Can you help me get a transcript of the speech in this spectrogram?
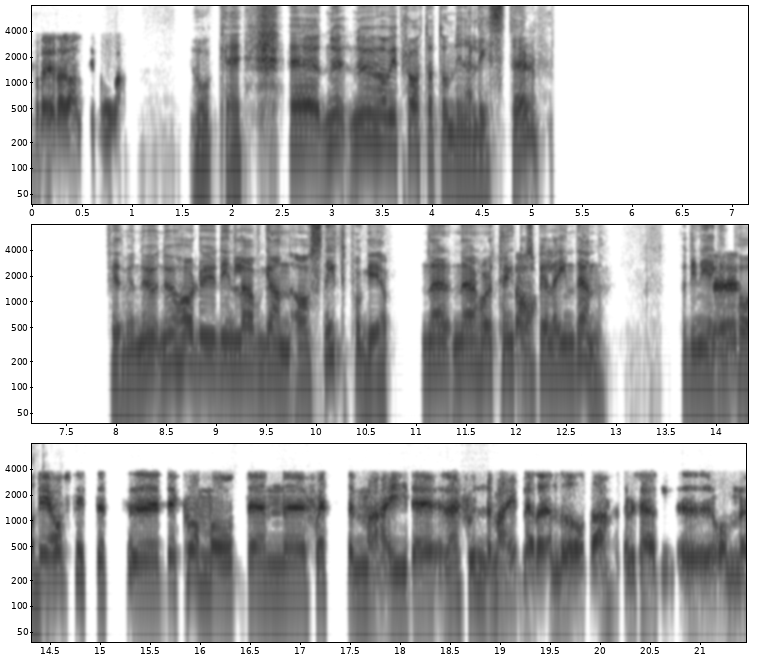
För det är där alltid några. Okej. Eh, nu, nu har vi pratat om dina lister. Men nu, nu har du ju din Love Gun-avsnitt på G. När, när har du tänkt Ja. att spela in den? För din egen Eh, podd? Det avsnittet eh, det kommer den eh, 6 maj, det, den 7 maj blir det, en lördag. Det vill säga eh, om, eh,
